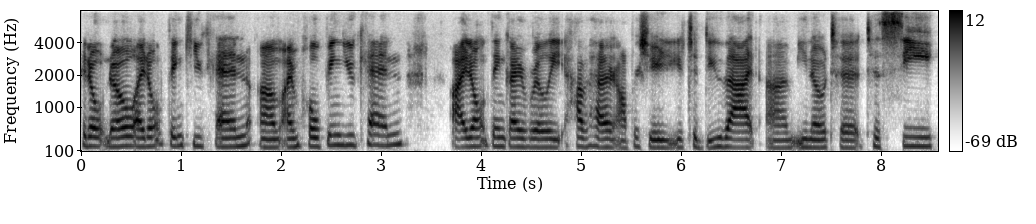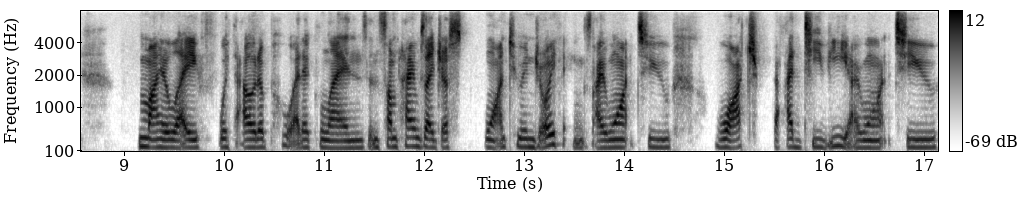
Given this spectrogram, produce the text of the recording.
I don't know. I don't think you can. Um, I'm hoping you can. I don't think I really have had an opportunity to do that. Um, you know, to to see my life without a poetic lens. And sometimes I just want to enjoy things. I want to watch bad TV. I want to,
